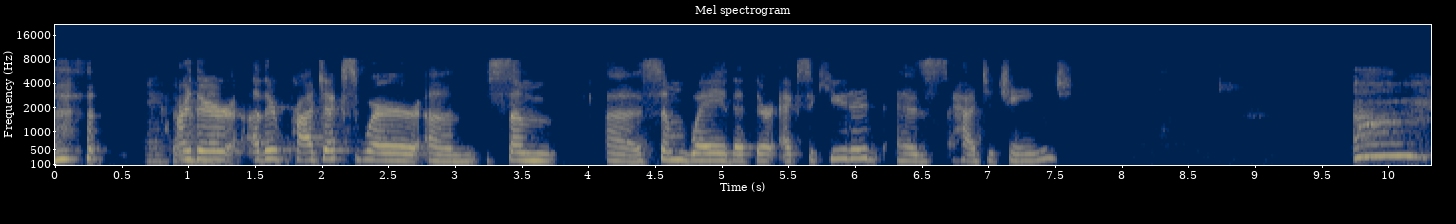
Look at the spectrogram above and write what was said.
it Are there other projects where um, some uh, some way that they're executed has had to change? Um,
